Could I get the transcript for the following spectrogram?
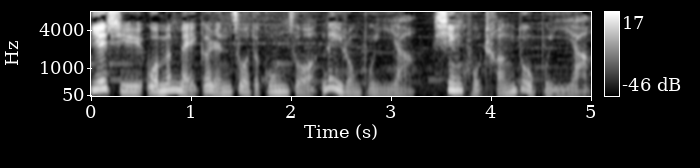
也许我们每个人做的工作内容不一样，辛苦程度不一样，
